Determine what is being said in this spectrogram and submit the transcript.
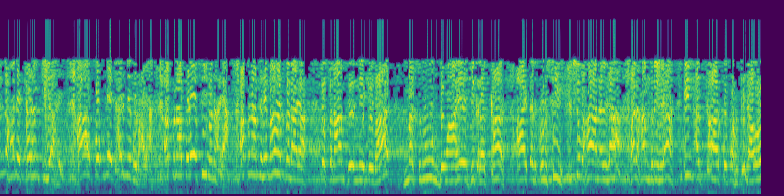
اللہ نے کرم کیا ہے۔ آپ کو اپنے گھر میں بلایا، اپنا پڑوسی بنایا، اپنا مہمان بنایا۔ تو سلام پھیرنے کے بعد مصنون دعائیں ذکر اذکار آیت الکرسی سبحان اللہ الحمدللہ، ان اذکار کو پڑھ کے جاؤ۔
